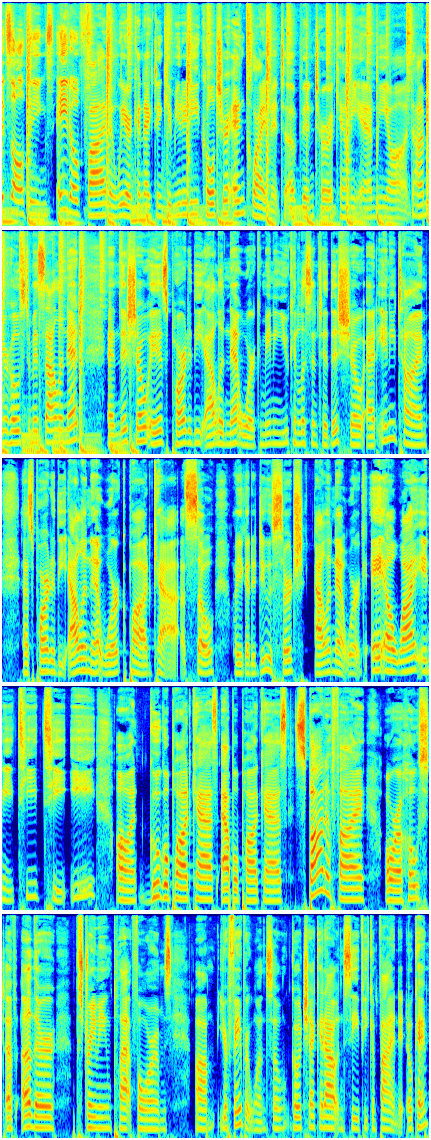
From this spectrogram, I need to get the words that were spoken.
It's all things 805, and we are connecting community, culture, and climate of Ventura County and beyond. I'm your host, Miss Alynette, and this show is part of the Allen Network, meaning you can listen to this show at any time as part of the Allen Network podcast. So all you got to do is search Allen Network, A L Y N E T T E, on Google Podcasts, Apple Podcasts, Spotify, or a host of other streaming platforms um, your favorite one. So go check it out and see if you can find it. Okay.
